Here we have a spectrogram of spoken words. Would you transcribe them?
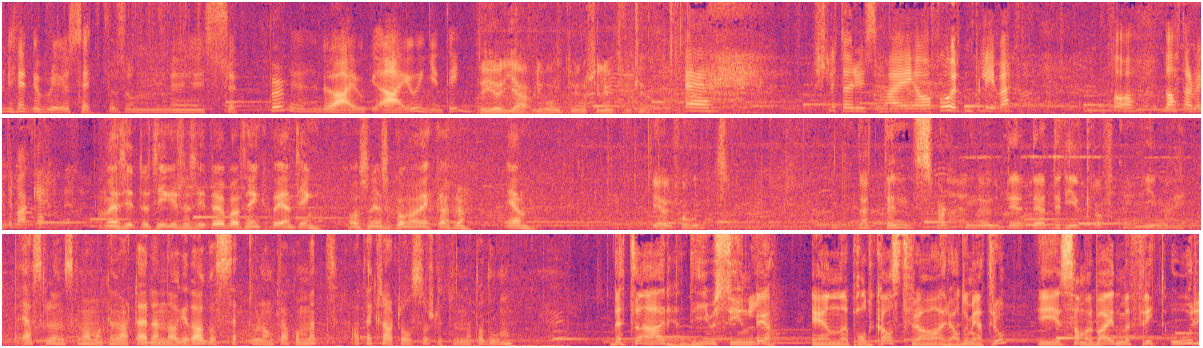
Du blir jo sett på som eh, søppel. Du er jo, er jo ingenting. Det gjør jævlig vondt, unnskyld uttrykket. Eh, slutte å ruse meg og få orden på livet. Få datteren min tilbake. Når jeg sitter og tigger, så sitter jeg og bare tenker på én ting. Åssen jeg skal komme meg vekk herfra. Igjen. Det gjør for vondt. Det er den smerten, det, det er drivkraften i meg. Jeg skulle ønske mamma kunne vært her den dag i dag og sett hvor langt jeg har kommet. At jeg klarte også å slutte med metadonen. Dette er De usynlige, en podkast fra Radiometro i samarbeid med Fritt Ord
